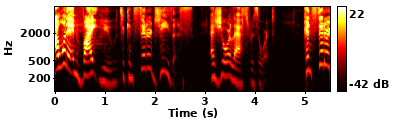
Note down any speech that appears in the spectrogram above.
I want to invite you to consider Jesus as your last resort. Consider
